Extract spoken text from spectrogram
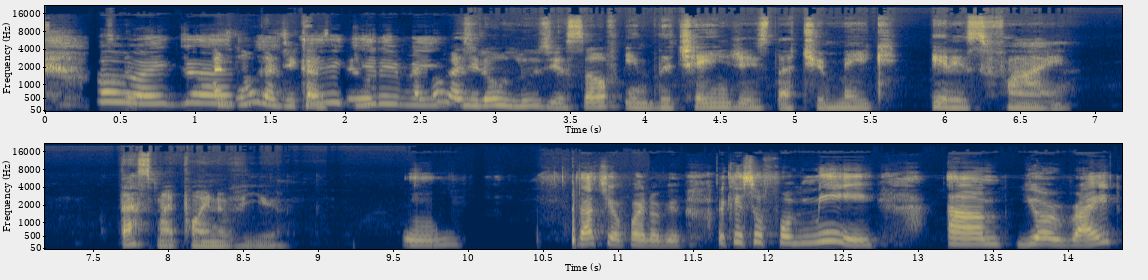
Oh So my god! as long as you Are can you still, kidding as long as you don't lose yourself in the changes that you make, it is fine. That's my point of view. Mm, that's your point of view. Okay, so for me, um, you're right.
